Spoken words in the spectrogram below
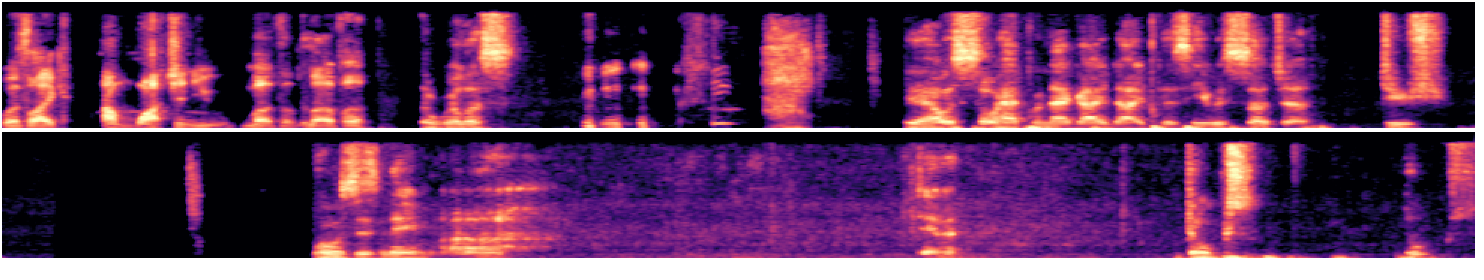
was like, I'm watching you, mother lover. The Willis. Yeah, I was so happy when that guy died because he was such a douche. What was his name? Uh, damn it. Doakes. Doakes.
